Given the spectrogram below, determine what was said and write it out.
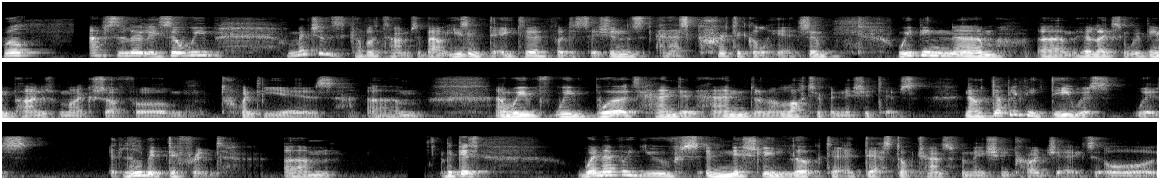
Well, absolutely. So we we mentioned this a couple of times about using data for decisions, and that's critical here. So we've been um, um, here, like we've been partners with Microsoft for 20 years, um, and we've we've worked hand in hand on a lot of initiatives. Now WVD was was a little bit different um, because whenever you've initially looked at a desktop transformation project or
